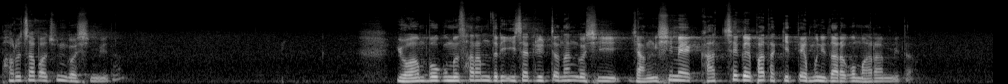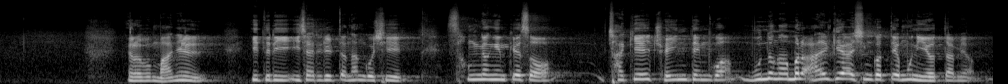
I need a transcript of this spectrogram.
바로 잡아 준 것입니다. 요한복음은 사람들이 이 자리를 떠난 것이 양심의 가책을 받았기 때문이다라고 말합니다. 여러분, 만일 이들이 이 자리를 떠난 것이 성령님께서 자기의 죄인됨과 무능함을 알게 하신 것 때문이었다면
